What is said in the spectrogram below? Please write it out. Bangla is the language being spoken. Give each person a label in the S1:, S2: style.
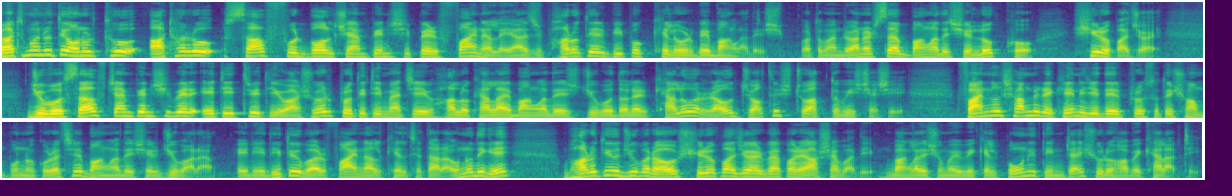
S1: কাঠমান্ডুতে অনূর্ধ্ব আঠারো সাফ ফুটবল চ্যাম্পিয়নশিপের ফাইনালে আজ ভারতের বিপক্ষে লড়বে বাংলাদেশ। বর্তমান রানার্স আপ বাংলাদেশের লক্ষ্য শিরোপা জয়। যুব সাফ চ্যাম্পিয়নশিপের এটি তৃতীয় আসর। প্রতিটি ম্যাচে ভালো খেলায় বাংলাদেশ যুব দলের খেলোয়াড়রাও যথেষ্ট আত্মবিশ্বাসী। ফাইনাল সামনে রেখে নিজেদের প্রস্তুতি সম্পন্ন করেছে বাংলাদেশের যুবারা। এ নিয়ে দ্বিতীয়বার ফাইনাল খেলছে তারা। অন্যদিকে, ভারতীয় যুবারাও শিরোপা জয়ের ব্যাপারে আশাবাদী। বাংলাদেশ সময় বিকেল পৌনে তিনটায় শুরু হবে খেলাটি।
